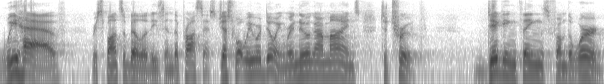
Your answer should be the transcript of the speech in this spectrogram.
we have responsibilities in the process. Just what we were doing, renewing our minds to truth, digging things from the Word,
